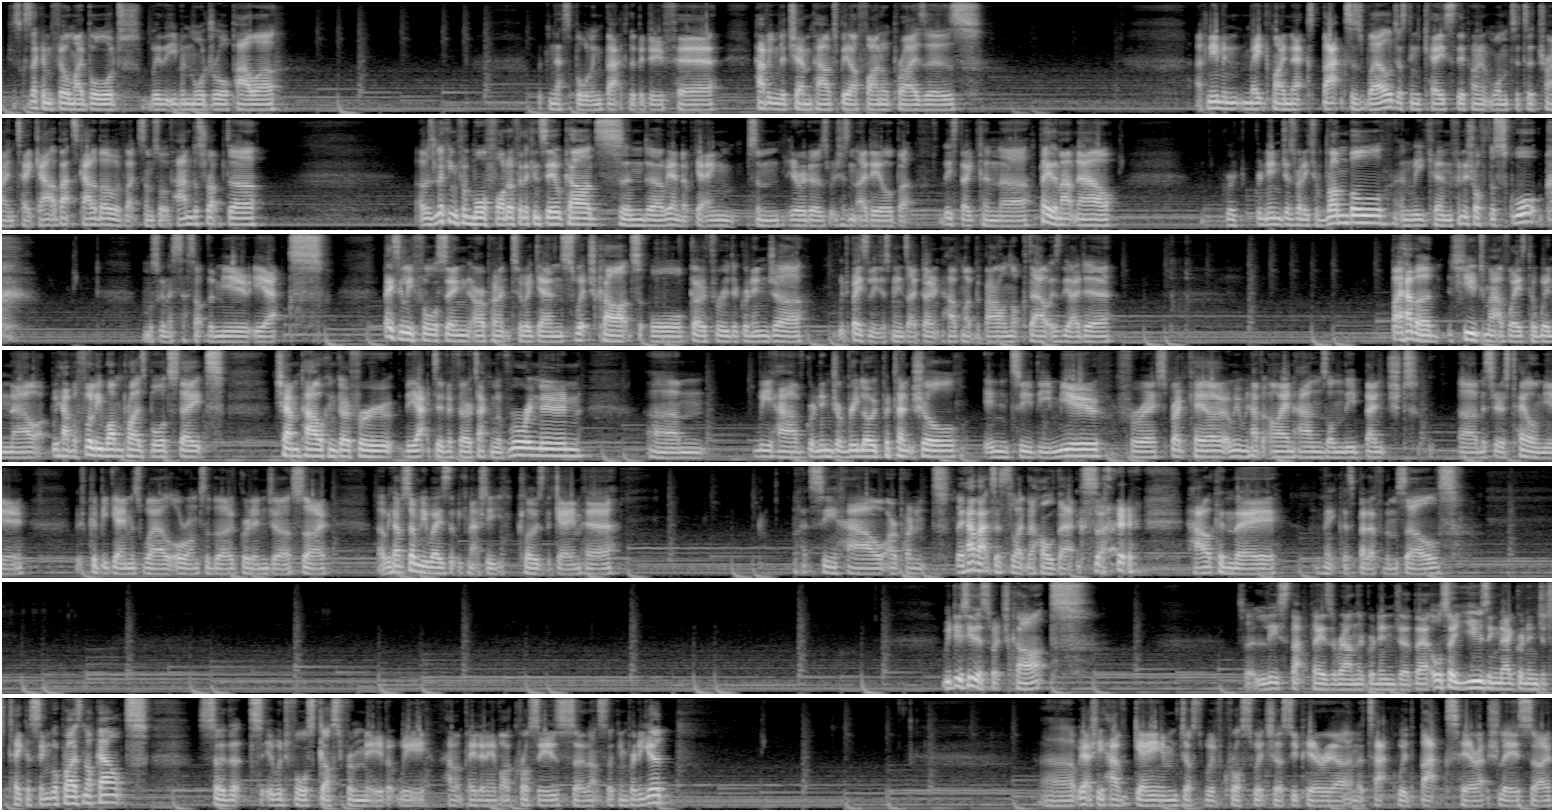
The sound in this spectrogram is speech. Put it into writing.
just because I can fill my board with even more draw power. With Nestballing back the Bidoof here, having the Chien-Pao to be our final prizes. I can even make my next Bax as well, just in case the opponent wanted to try and take out a Baxcalibur with like some sort of hand disruptor. I was looking for more fodder for the concealed cards, and uh, we end up getting some Iridas, which isn't ideal, but at least I can uh, play them out now. Greninja's ready to rumble, and we can finish off the Squawk. I'm also going to set up the Mew EX, basically forcing our opponent to, again, switch carts or go through the Greninja, which basically just means I don't have my barrel knocked out is the idea. But I have a huge amount of ways to win now. We have a fully one prize board state. Chien-Pao can go through the active if they're attacking with Roaring Moon. Um, we have Greninja reload potential into the Mew for a spread KO, and we have Iron Hands on the benched uh, Mysterious Tail Mew, which could be game as well, or onto the Greninja. So uh, we have so many ways that we can actually close the game here. Let's see how our opponent... They have access to like the whole deck, so how can they make this better for themselves? We do see the switch carts. So at least that plays around the Greninja. They're also using their Greninja to take a single prize knockout so that it would force Gust from me, but we haven't played any of our crossies, so that's looking pretty good. Uh, we actually have game just with Cross Switcher, Superior, and Attack with Bax here, actually, so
